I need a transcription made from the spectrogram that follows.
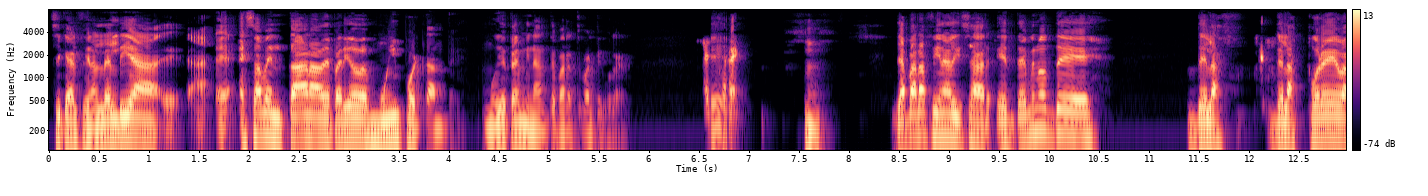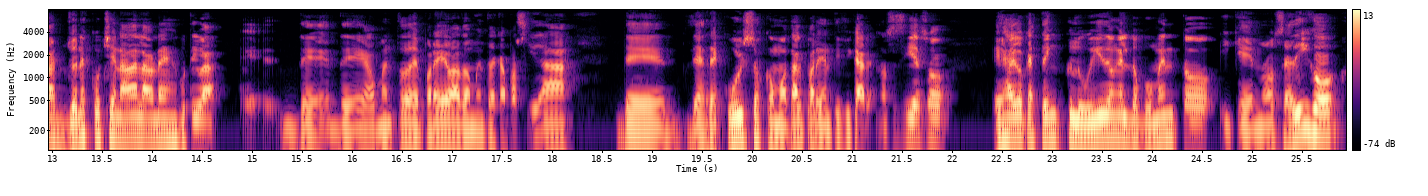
Sí, que al final del día eh, eh, esa ventana de periodo es muy importante, muy determinante para este particular. Es eh, correcto. Hmm. Ya para finalizar, en términos de, de, las, de las pruebas, yo no escuché nada en la orden ejecutiva de, de aumento de pruebas, de aumento de capacidad, de, recursos como tal para identificar. No sé si eso es algo que está incluido en el documento y que no se dijo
